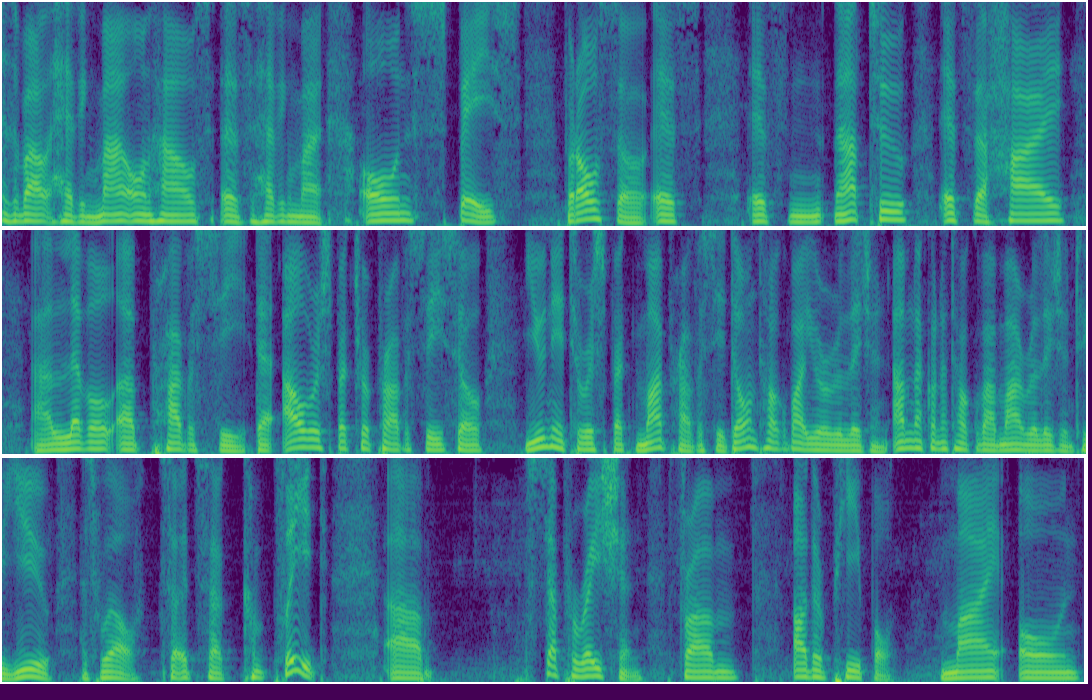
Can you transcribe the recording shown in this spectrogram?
it's about having my own house, it's having my own space, but also it's it's not too it's the high uh, level of privacy that I'll respect your privacy. So you need to respect my privacy. Don't talk about your religion. I'm not going to talk about my religion to you as well. So it's a complete uh, separation from other people. My own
